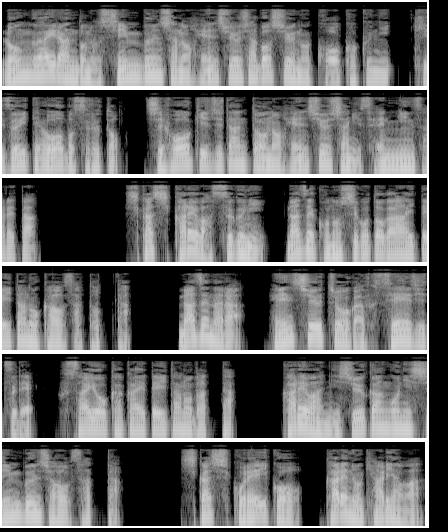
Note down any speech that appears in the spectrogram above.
ロングアイランドの新聞社の編集者募集の広告に気づいて応募すると、地方記事担当の編集者に選任された。しかし彼はすぐになぜこの仕事が空いていたのかを悟った。なぜなら、編集長が不誠実で、負債を抱えていたのだった。彼は2週間後に新聞社を去った。しかしこれ以降、彼のキャリアは、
